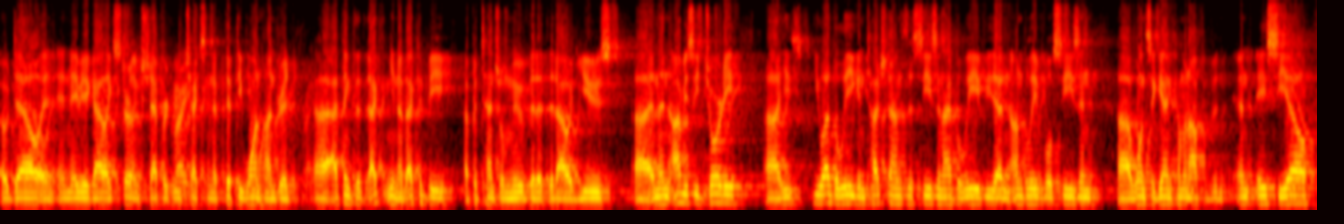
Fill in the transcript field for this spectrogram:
Odell, and, and, maybe a guy like Sterling Shepard who checks in at 5100. Uh, I think that that you know that could be a potential move that that I would use. Uh, and then obviously Jordy. Uh, he's, he led the league in touchdowns this season, I believe. He had an unbelievable season, uh, once again coming off of an, an ACL.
